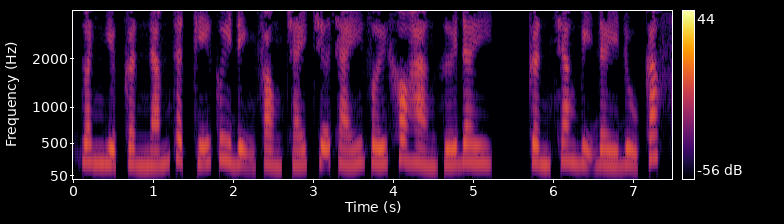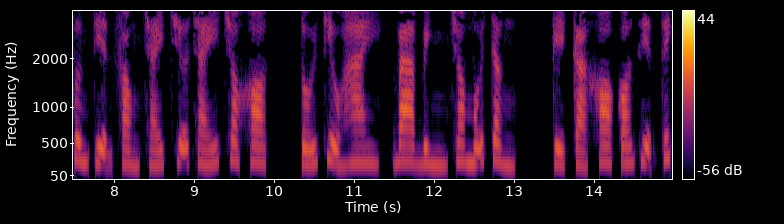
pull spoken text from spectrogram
doanh nghiệp cần nắm thật kỹ quy định phòng cháy chữa cháy với kho hàng dưới đây. Cần trang bị đầy đủ các phương tiện phòng cháy chữa cháy cho kho, tối thiểu 2, 3 bình cho mỗi tầng, kể cả kho có diện tích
